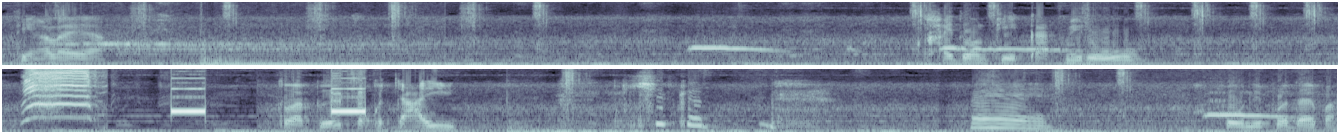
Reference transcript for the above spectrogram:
เสียงอะไรอะ ใครโดนผีกัดไม่รู้ตรวจเลยตกใจคิดกันแม่พวกนี้เปิดได้ปะ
